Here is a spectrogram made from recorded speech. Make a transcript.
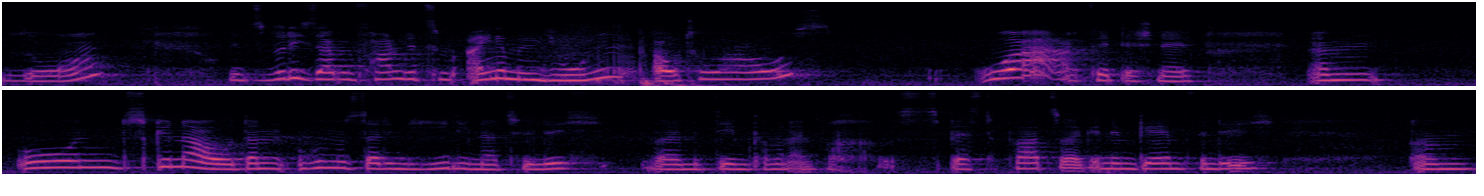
So. Und jetzt würde ich sagen, fahren wir zum 1 Million Autohaus. Wow, fährt der schnell. Ähm, und genau, dann holen wir uns da den Heli natürlich, weil mit dem kann man einfach das beste Fahrzeug in dem Game, finde ich. Ähm,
